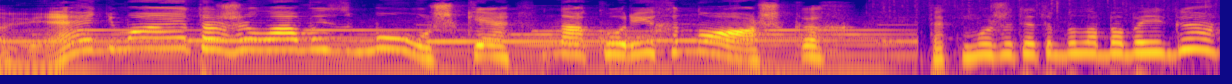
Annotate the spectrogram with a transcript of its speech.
Ведьма эта жила в избушке на курьих ножках. Так может это была Баба Яга?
